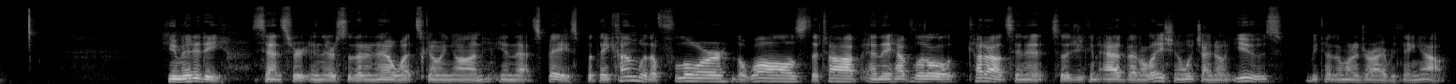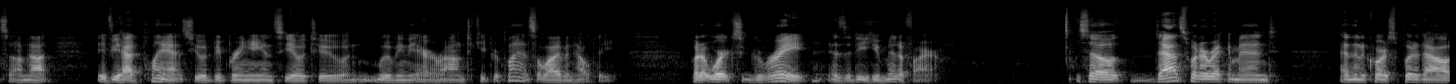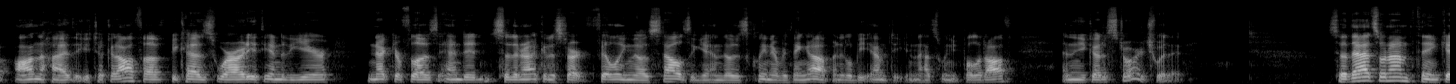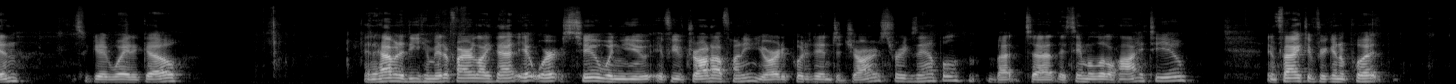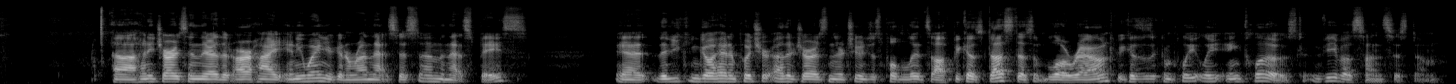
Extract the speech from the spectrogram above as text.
humidity sensor in there so that I know what's going on in that space. But they come with a floor, the walls, the top, and they have little cutouts in it so that you can add ventilation, which I don't use because I want to dry everything out. So I'm not, if you had plants, you would be bringing in CO2 and moving the air around to keep your plants alive and healthy. But it works great as a dehumidifier. So that's what I recommend. And then, of course, put it out on the hive that you took it off of because we're already at the end of the year nectar flows ended, so they're not going to start filling those cells again. They'll just clean everything up and it'll be empty. And that's when you pull it off and then you go to storage with it. So that's what I'm thinking. It's a good way to go. And having a dehumidifier like that, it works too when you, if you've drawn off honey, you already put it into jars, for example, but uh, they seem a little high to you. In fact, if you're going to put uh, honey jars in there that are high anyway, and you're going to run that system in that space. And then you can go ahead and put your other jars in there too and just pull the lids off because dust doesn't blow around because it's a completely enclosed VivoSun system.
